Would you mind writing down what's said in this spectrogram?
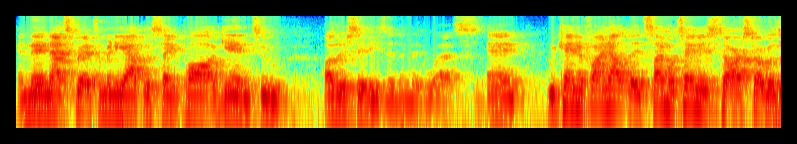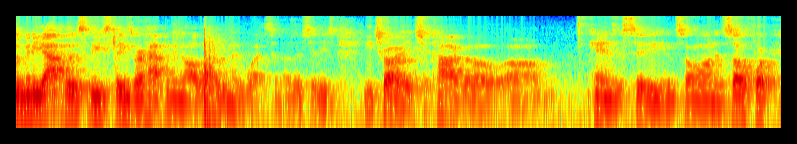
And then that spread from Minneapolis, St. Paul, again to other cities in the Midwest. And we came to find out that simultaneous to our struggles in Minneapolis, these things were happening all over the Midwest and other cities Detroit, Chicago, um, Kansas City, and so on and so forth.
